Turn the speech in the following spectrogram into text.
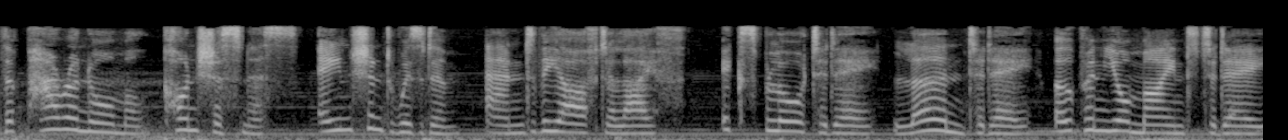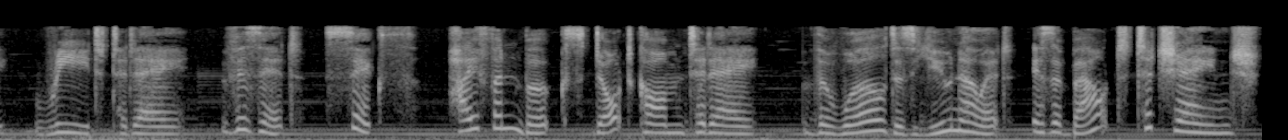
the paranormal, consciousness, ancient wisdom, and the afterlife. Explore today, learn today, open your mind today, read today. Visit 6th-books.com today. The world as you know it is about to change.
